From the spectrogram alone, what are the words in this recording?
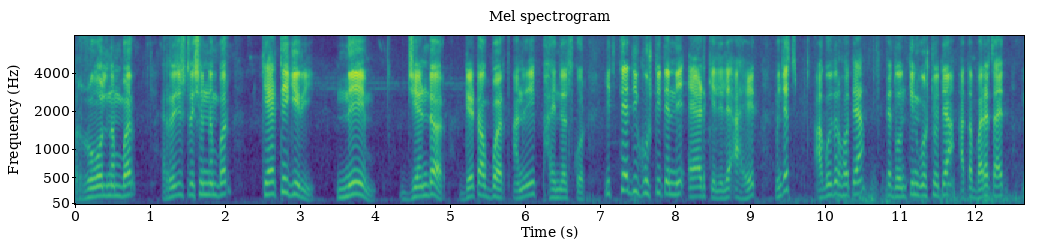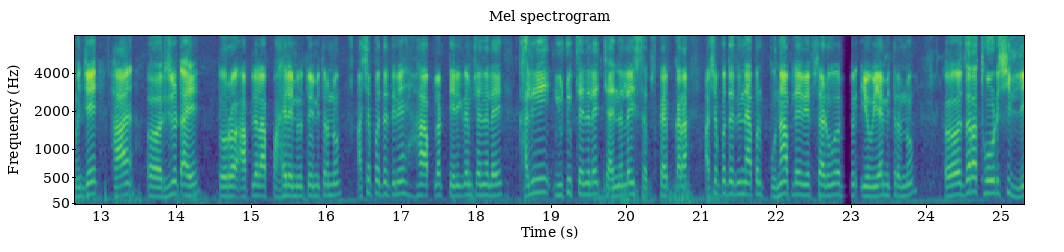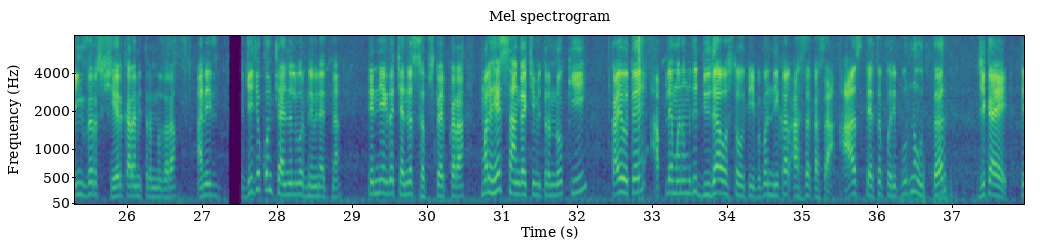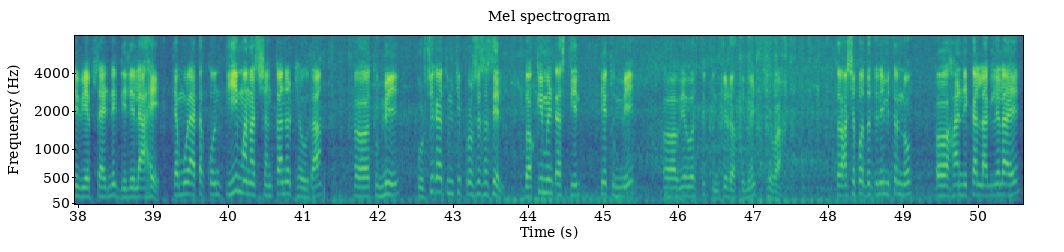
roll number registration number category name gender date of birth आणि फायनल स्कोर इत्यादी गोष्टी त्यांनी ॲड केलेल्या आहेत. म्हणजेच अगोदर होत्या त्या दोन तीन गोष्टी होत्या आता बऱ्याच आहेत. म्हणजे हा रिझल्ट आहे तर आपल्याला पाहायला मिळतो आहे मित्रांनो. अशा पद्धतीने हा आपला टेलिग्राम चॅनल आहे. खाली यूट्यूब चॅनल आहे. चॅनललाही सबस्क्राईब करा. अशा पद्धतीने आपण पुन्हा आपल्या वेबसाईटवर येऊया मित्रांनो. जरा थोडीशी लिंक जर शेअर करा मित्रांनो जरा. आणि जे जे कोण चॅनलवर नवीन आहेत ना त्यांनी एकदा चॅनल सबस्क्राईब करा. मला हेच सांगायचे मित्रांनो की काय होते आपल्या मनामध्ये द्विधा अवस्था होती बाबा निकाल असा कसा? आज त्याचं परिपूर्ण उत्तर जे काय आहे ते वेबसाईटने दिलेलं आहे. त्यामुळे आता कोणतीही मनात शंका न ठेवता तुम्ही पुढची काय तुमची प्रोसेस असेल डॉक्युमेंट असतील ते तुम्ही व्यवस्थित तुमचे डॉक्युमेंट ठेवा. तर अशा पद्धतीने मित्रांनो हा निकाल लागलेला आहे.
